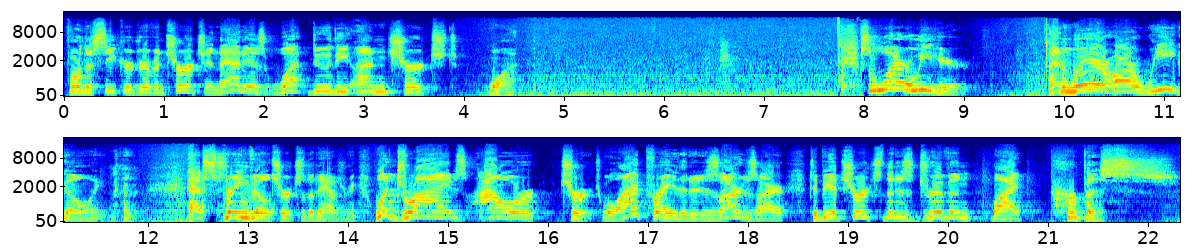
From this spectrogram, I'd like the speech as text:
for the seeker driven church, and that is what do the unchurched want? So, why are we here? And where are we going? at Springville Church of the Nazarene? What drives our church? Well, I pray that it is our desire to be a church that is driven by purpose.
